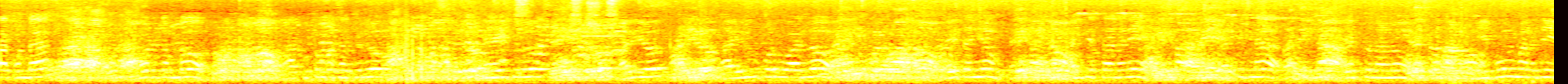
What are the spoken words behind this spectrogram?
కాకుండా చూడటంలో ఆ కుటుంబ సభ్యులు స్నేహితులు మరియు ఆ ఇరుగు పొరుగు వారిలో చైతన్యం అందిస్తానని ప్రతిజ్ఞ చేస్తున్నాను. ఈ భూమి మనది.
